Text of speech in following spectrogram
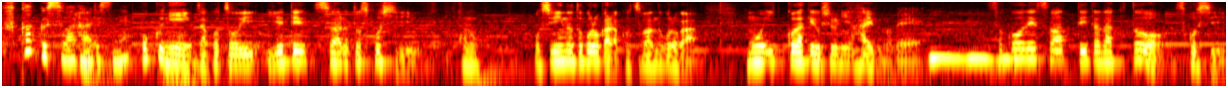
深く座るんですね、はい、奥に座骨を入れて座ると少しこのお尻のところから骨盤のところがもう一個だけ後ろに入るので、そこで座っていただくと少し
